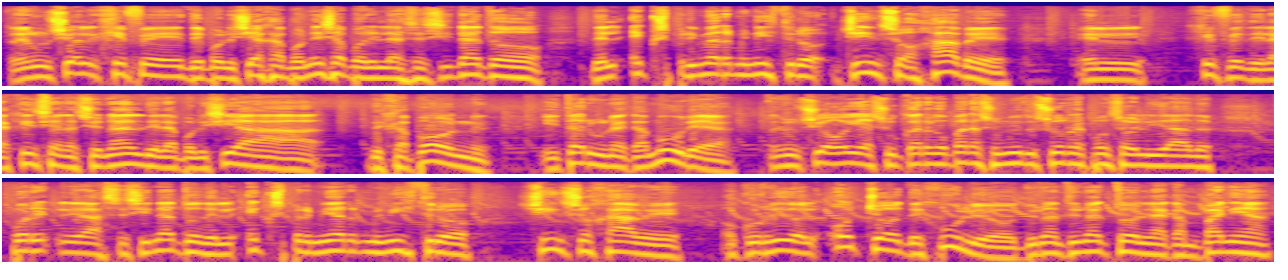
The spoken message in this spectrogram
Renunció el jefe de policía japonesa por el asesinato del ex primer ministro Shinzo Abe, el jefe de la Agencia Nacional de la Policía de Japón, Itaru Nakamura, renunció hoy a su cargo para asumir su responsabilidad por el asesinato del ex primer ministro Shinzo Abe, ocurrido el 8 de julio durante un acto en la campaña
